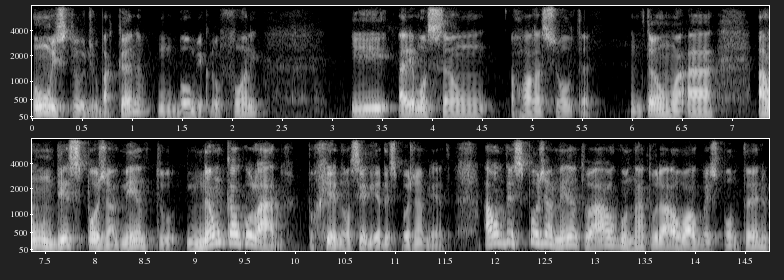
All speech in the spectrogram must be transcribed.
Um estúdio bacana, um bom microfone e a emoção rola solta. Então há, há um despojamento não calculado, porque não seria despojamento. Há um despojamento, algo natural, algo espontâneo,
